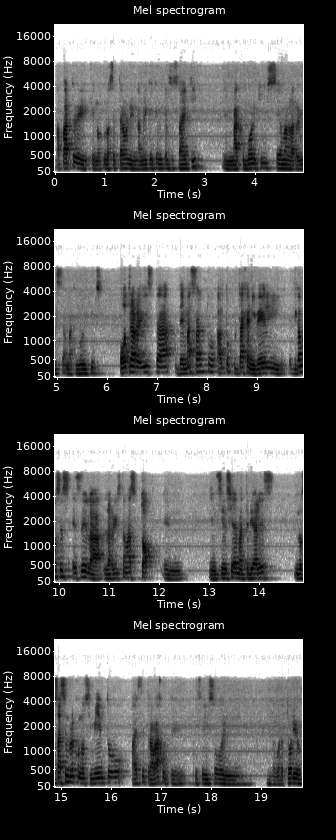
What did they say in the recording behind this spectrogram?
aparte de que nos lo aceptaron en American Chemical Society, en Macromolecules, se llama la revista Macromolecules. Otra revista de más alto, alto puntaje a nivel, digamos, es, es de la, la, revista más top en, en, ciencia de materiales, nos hace un reconocimiento a este trabajo que, que se hizo en el laboratorio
